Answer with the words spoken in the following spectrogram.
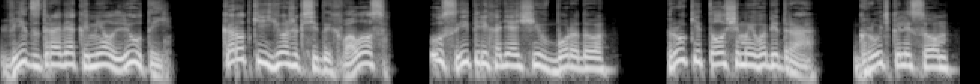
Вид здоровяк имел лютый, Короткий ежик седых волос, усы, переходящие в бороду, руки толще моего бедра, грудь колесом,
